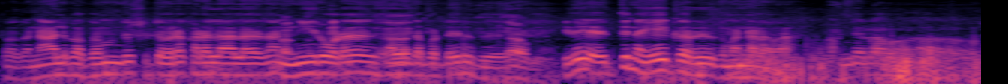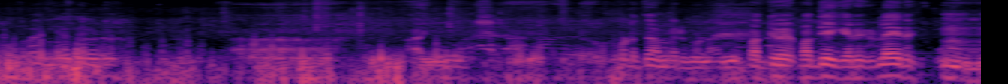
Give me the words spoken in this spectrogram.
இப்போ நாலு பக்கம் வந்து சுத்த வர கடலால் தான் நீரோட சம்மந்தப்பட்டு இருக்கு ஆமாம் இது எத்தனை ஏக்கர் இருக்கு மண்ணளவா? மண்டலாவா குறைஞ்சது ஒரு பெருமன் பத்து பத்து ஏக்கருக்குள்ளே இருக்கு. ம்.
